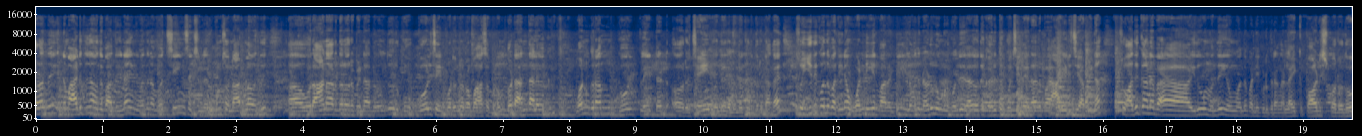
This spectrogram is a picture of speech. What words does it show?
தொடர்ந்து நம்ம அடுத்ததான் வந்து பார்த்தீங்கன்னா இங்கே வந்து நம்ம செயின் செக்ஷனில் இருக்கும். ஸோ நார்மலாக வந்து ஒரு ஆணாக இருந்தாலும் ஒரு பெண்ணாக இருந்தாலும் வந்து ஒரு கோல்டு செயின் போடணும்னு ரொம்ப ஆசைப்படும். பட் அந்த அளவுக்கு ஒன் கிராம் கோல்ட் பிளேட்டட் ஒரு செயின் வந்து இதில் வந்து கொடுத்துருக்காங்க. ஸோ இதுக்கு வந்து பார்த்தீங்கன்னா ஒன் இயர் வாரண்டி இதில் வந்து நடுவில் உங்களுக்கு வந்து ஏதாவது வந்து கருத்து பூச்சி இல்லை ஏதாவது ஆகிடுச்சு அப்படின்னா ஸோ அதுக்கான இதுவும் வந்து இவங்க வந்து பண்ணி கொடுக்குறாங்க. லைக் பாலிஷ் போடுறதோ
